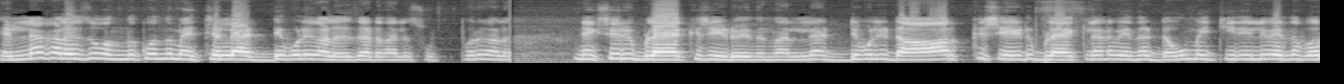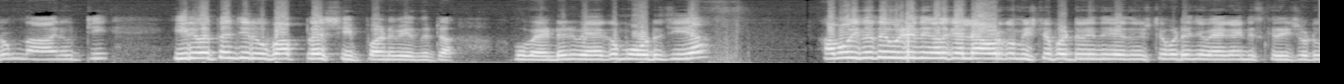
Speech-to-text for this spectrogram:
എല്ലാ കളേഴ്സും ഒന്നുക്കൊന്ന് മെച്ചല്ല അടിപൊളി കളേഴ്സ് കേട്ടോ നല്ല സൂപ്പർ കളർ നെക്സ്റ്റ് ഒരു ബ്ലാക്ക് ഷെയ്ഡ് വരുന്നത്. നല്ല അടിപൊളി ഡാർക്ക് ഷെയ്ഡ് ബ്ലാക്കിലാണ് വരുന്നത്. ഡൗ മെറ്റീരിയലിൽ വരുന്നത് വെറും നാനൂറ്റി ഇരുപത്തഞ്ച് രൂപ പ്ലസ് ഷിപ്പാണ് വരുന്നത് കേട്ടോ അപ്പോൾ വേണ്ട ഒരു വേഗം ഓർഡർ ചെയ്യുക അപ്പോൾ ഇന്നത്തെ വീഡിയോ നിങ്ങൾക്ക് എല്ലാവർക്കും ഇഷ്ടപ്പെട്ടു എന്ന് കരുതുന്നു. ഇഷ്ടപ്പെട്ടു കഴിഞ്ഞാൽ വേഗം അതിന്റെ സ്ക്രീൻഷോട്ട്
